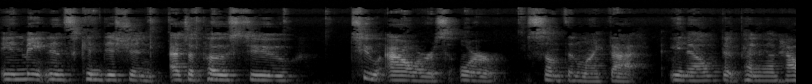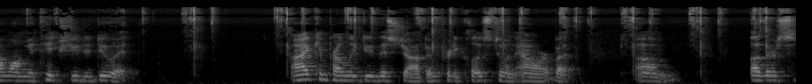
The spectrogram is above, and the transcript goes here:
in maintenance condition as opposed to two hours or something like that, you know, depending on how long it takes you to do it. I can probably do this job in pretty close to an hour, but um, others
